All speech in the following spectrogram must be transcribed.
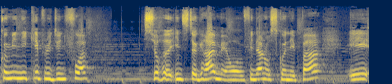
communiquait plus d'une fois sur Instagram et au final on se connaît pas et,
